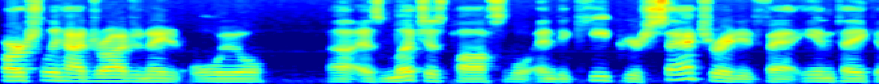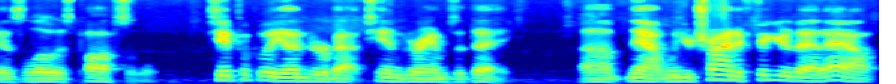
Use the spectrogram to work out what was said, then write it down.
partially hydrogenated oil uh, as much as possible, and to keep your saturated fat intake as low as possible, typically under about 10 grams a day. Um, now, when you're trying to figure that out,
